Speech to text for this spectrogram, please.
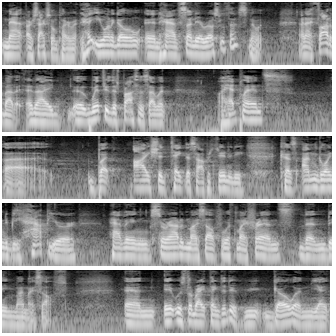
Matt, our saxophone player, went, "Hey, you want to go and have Sunday roast with us?" No, and I thought about it, and I uh, went through this process. I went, I had plans, uh, but I should take this opportunity because I'm going to be happier having surrounded myself with my friends than being by myself and it was the right thing to do. You go and you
